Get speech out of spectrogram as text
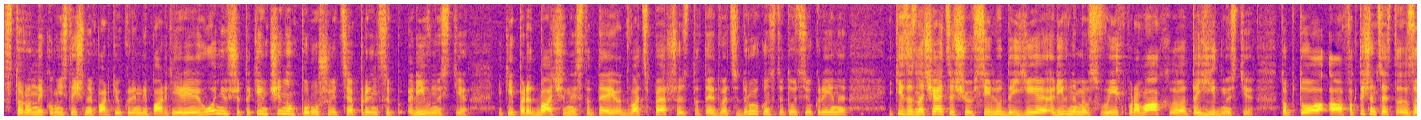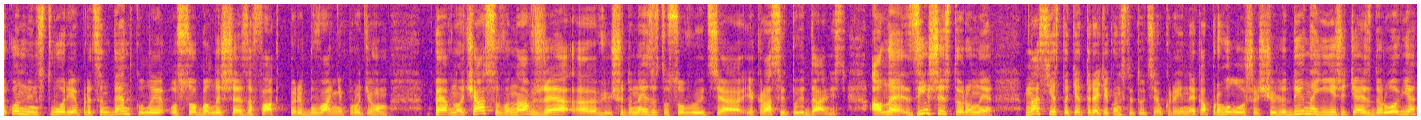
сторони комуністичної партії України і партії регіонів, що таким чином порушується принцип рівності, який передбачений статтею 21, статтею 22 Конституції України, який зазначається, що всі люди є рівними в своїх правах е, та гідності. Тобто, фактично, цей закон він створює прецедент, коли особа лише за факт перебування протягом певного часу вона вже е, щодо неї застосовується якраз відповідальність. Але з іншої сторони, в нас є стаття 3 Конституції України, яка проголошує, що людина, її життя і здоров'я,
